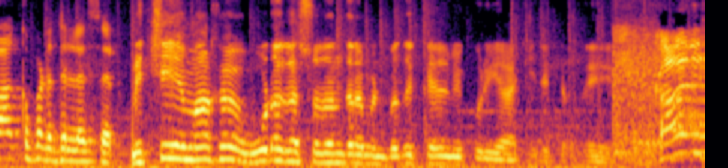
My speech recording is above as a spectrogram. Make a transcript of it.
பார்க்கப்படுது இல்ல சார் நிச்சயமாக ஊடக சுதந்திரம் என்பது கேள்விக்குறியாகி இருக்கிறது. காலி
